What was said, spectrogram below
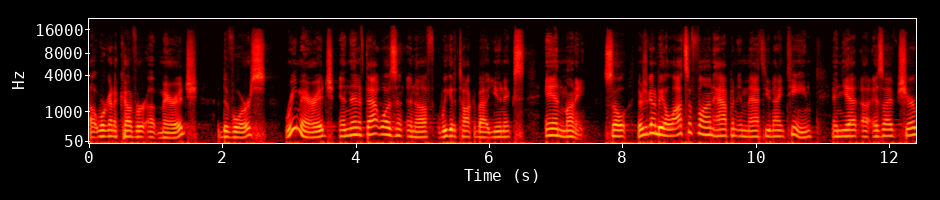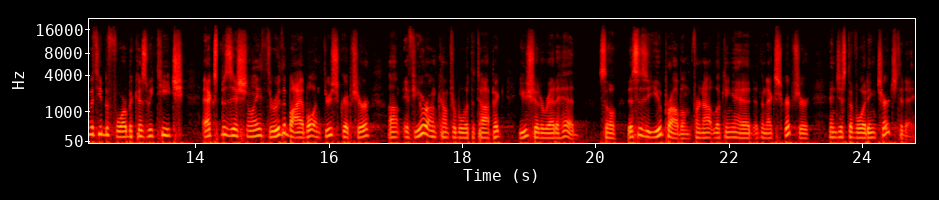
Uh, we're going to cover uh, marriage, divorce, remarriage, and then if that wasn't enough, we get to talk about eunuchs and money. So there's going to be lots of fun happen in Matthew 19. And yet, uh, as I've shared with you before, because we teach expositionally through the Bible and through Scripture, um, if you are uncomfortable with the topic, you should have read ahead. So this is a you problem for not looking ahead at the next Scripture and just avoiding church today.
